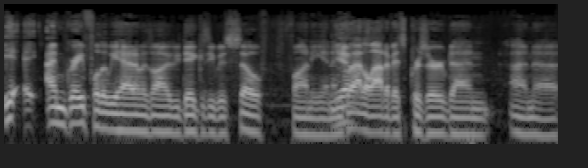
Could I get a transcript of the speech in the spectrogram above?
yeah, I'm grateful that we had him as long as we did because he was so funny, and I'm Yeah. glad a lot of it's preserved on on uh,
